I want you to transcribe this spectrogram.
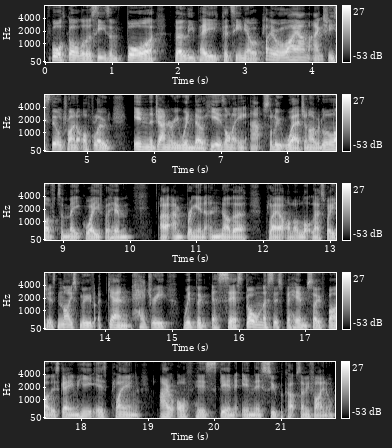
Fourth goal of the season for Felipe Coutinho, a player who I am actually still trying to offload in the January window. He is on an absolute wedge, and I would love to make way for him uh, and bring in another player on a lot less wages. Nice move again. Pedri with the assist. Goal and assist for him so far this game. He is playing out of his skin in this Super Cup semi-final.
